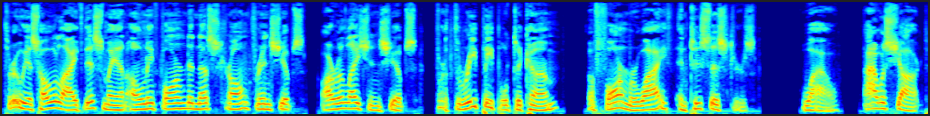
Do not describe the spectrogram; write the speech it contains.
through his whole life, this man only formed enough strong friendships or relationships for three people to come a former wife, and two sisters. Wow. I was shocked.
